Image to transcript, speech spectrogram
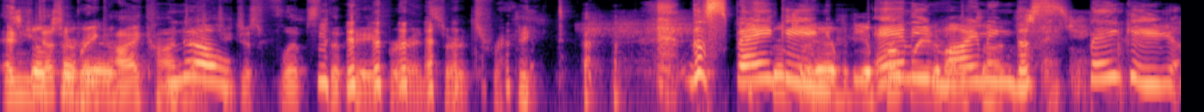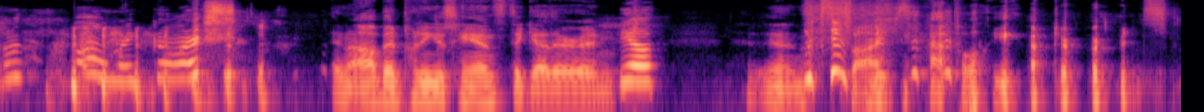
and he doesn't break hair. eye contact. No. He just flips the paper and starts writing. the spanking. hair the appropriate Annie miming the Spanking. spanking. Oh my gosh. And Abed putting his hands together and, Yep. and signs happily afterwards.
